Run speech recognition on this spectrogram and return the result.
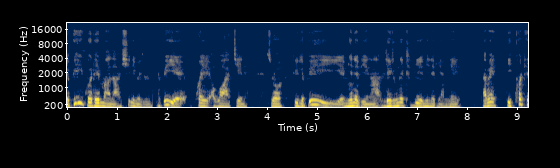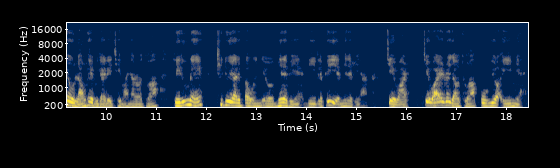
လက်ဖိခွက်ထဲမှာလာရှိနေမယ်ဆိုရင်လက်ဖိရဲ့ခွက်ရဲ့အဝကျင်းတယ်ဆိုတော့ဒီလက်ဖိရဲ့မျက်နှာပြင်ကလေတူးနဲ့ထိထိရဲ့မျက်နှာပြင်ကနေတယ်ဒါပေမဲ့ဒီခွက်ထဲကိုလောင်းထည့်ပြီးလိုက်တဲ့အချိန်မှာကျတော့သူကလေတူးနဲ့ထိတွေ့ရတဲ့ပတ်ဝန်းကျင်ဟိုမျက်နှာပြင်ဒီလက်ဖိရဲ့မျက်နှာပြင်က ကျဲသွားတယ်ကျဲသွားတဲ့အတွက်ကြောင့်သူကပို့ပြီးတော့အေးမြန်တယ်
